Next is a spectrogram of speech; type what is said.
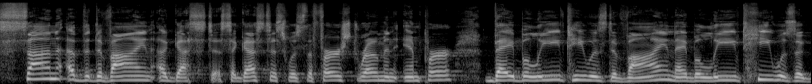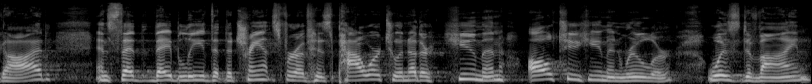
son of the divine Augustus. Augustus was the first Roman emperor. They believed he was divine, they believed he was a god, and said they believed that the transfer of his power to another human, all too human ruler was divine.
